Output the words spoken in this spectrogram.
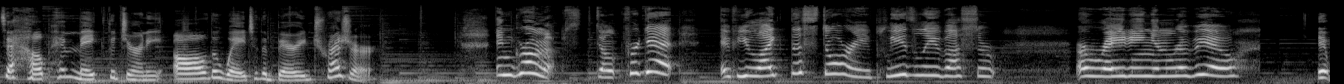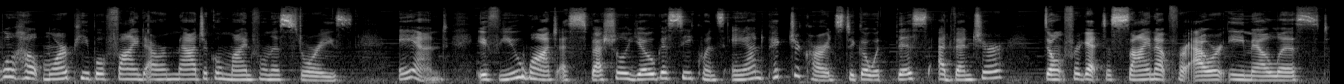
to help him make the journey all the way to the buried treasure. And grown-ups, don't forget, if you like this story, please leave us a, a rating and review. It will help more people find our magical mindfulness stories. And if you want a special yoga sequence and picture cards to go with this adventure, don't forget to sign up for our email list.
